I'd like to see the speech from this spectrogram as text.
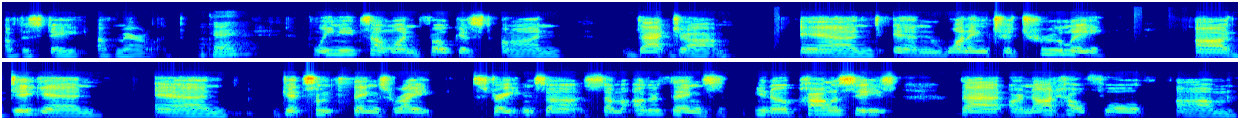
of the state of Maryland. Okay. we need someone focused on that job and in wanting to truly uh, dig in and get some things right, straighten some, some other things, you know, policies that are not helpful, um,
